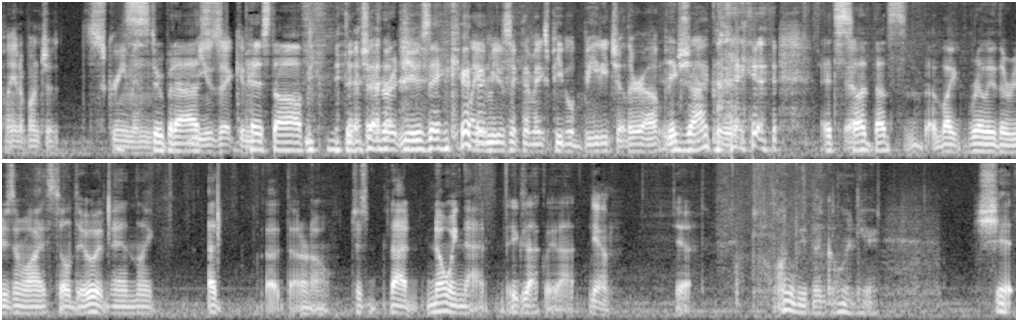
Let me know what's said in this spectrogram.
playing a bunch of screaming Stupid ass music and pissed off, degenerate music. playing music that makes people beat each other up. Exactly. It's Yeah. so, that's like really the reason why I still do it, man. Like, I, I, I don't know, just that knowing that exactly that. yeah. Yeah, How long have we been going here? Shit.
